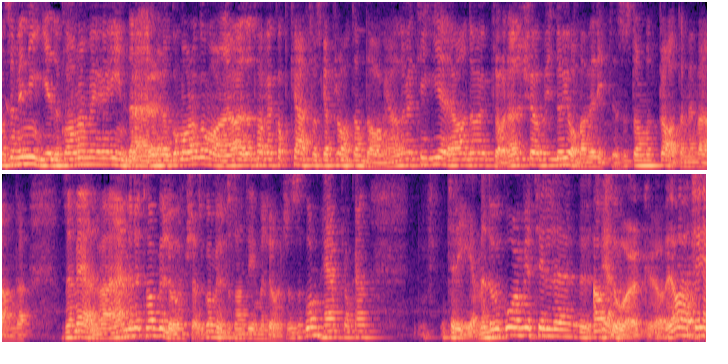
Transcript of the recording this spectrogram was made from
Och sen vid 9 då kommer de in där. Och god morgon, god morgon. Ja, då tar vi en kopp kaffe och ska prata om dagen. Ja, då är 10, ja då är det klart. Ja, då, kör vi, då jobbar vi lite. Så står de och pratar med varandra. Och sen vid 11, nej men nu tar vi lunch. Så går de ut och tar en timme lunch. Och så går de hem klockan tre. Men då går de ju till... eh, After work. Ja, Tre,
